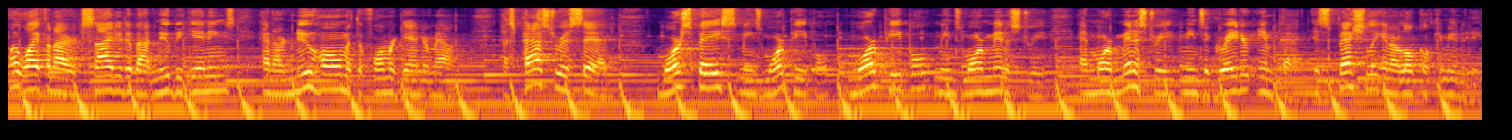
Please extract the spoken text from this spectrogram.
My wife and I are excited about new beginnings and our new home at the former Gander Mountain. As Pastor has said, more space means more people, more people means more ministry, and more ministry means a greater impact, especially in our local community.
